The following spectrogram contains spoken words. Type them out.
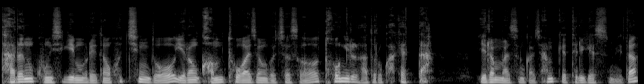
다른 공식 인물에 대한 호칭도 이런 검토 과정을 거쳐서 통일을 하도록 하겠다. 이런 말씀까지 함께 드리겠습니다.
